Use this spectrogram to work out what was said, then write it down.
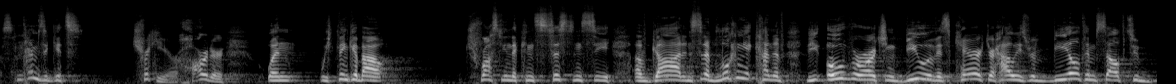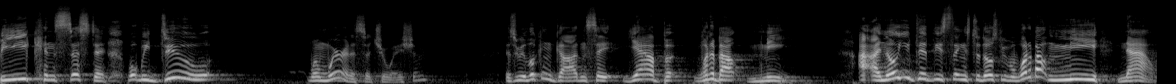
sometimes it gets trickier, harder when we think about trusting the consistency of God instead of looking at kind of the overarching view of his character, how he's revealed himself to be consistent. What we do when we're in a situation is we look in God and say, Yeah, but what about me? I, know you did these things to those people. What about me now?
